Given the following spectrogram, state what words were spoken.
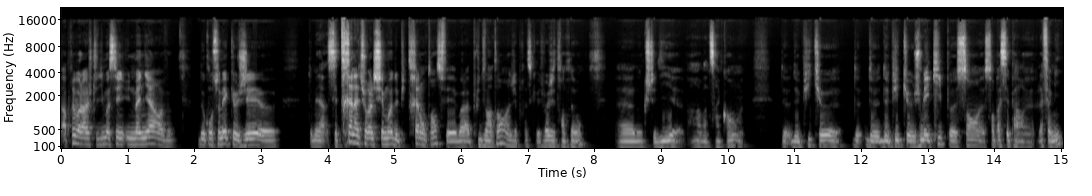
après voilà, je te dis moi c'est une manière de consommer que j'ai c'est très naturel chez moi depuis très longtemps. Ça fait voilà plus de 20 ans. Hein, j'ai presque, tu vois, j'ai 39 ans. Euh, donc je te dis 20, 25 ans de, depuis que de, de, depuis que je m'équipe sans sans passer par euh, la famille.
